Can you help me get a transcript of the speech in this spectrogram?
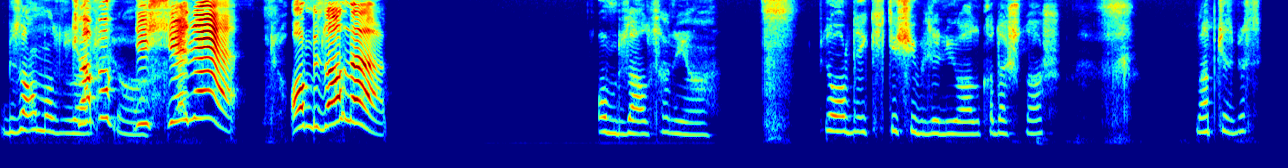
Bizi almadılar. Çabuk ya. düşsene. Oğlum bizi alın. Oğlum bizi alsana ya. Biz orada iki kişi biliniyor arkadaşlar. Ne yapacağız biz?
